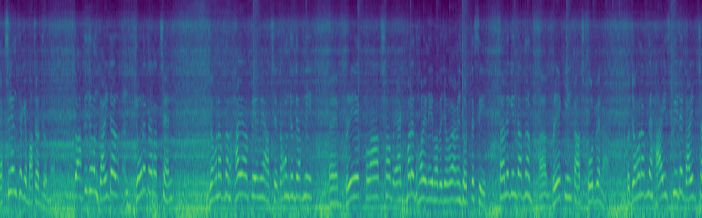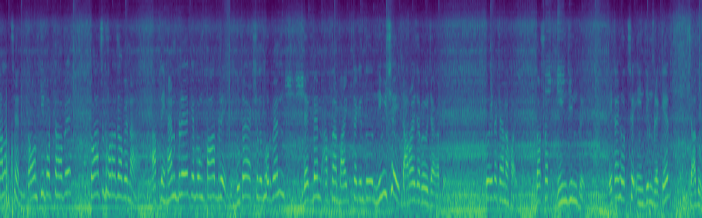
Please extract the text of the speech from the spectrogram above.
অ্যাক্সিডেন্ট থেকে বাঁচার জন্য? তো আপনি যখন গাড়িটা জোরে চালাচ্ছেন, যখন আপনার হাই আরপিএমে আছে, তখন যদি আপনি ব্রেক ক্লাচ সব একবারে ধরেন এইভাবে যেভাবে আমি ধরতেছি, তাহলে কিন্তু আপনার ব্রেকিং কাজ করবে না। তো যখন আপনি হাই স্পিডে গাড়ি চালাচ্ছেন, তখন কি করতে হবে? ক্লাচ ধরা যাবে না। আপনি হ্যান্ড ব্রেক এবং পা ব্রেক দুটো একসাথে ধরবেন, দেখবেন আপনার বাইকটা কিন্তু নিমিষেই দাঁড়ায় যাবে ওই জায়গাতে। তো এটা কেন হয়? দর্শক ইঞ্জিন ব্রেক এটাই হচ্ছে ইঞ্জিন ব্রেকের জাদু।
